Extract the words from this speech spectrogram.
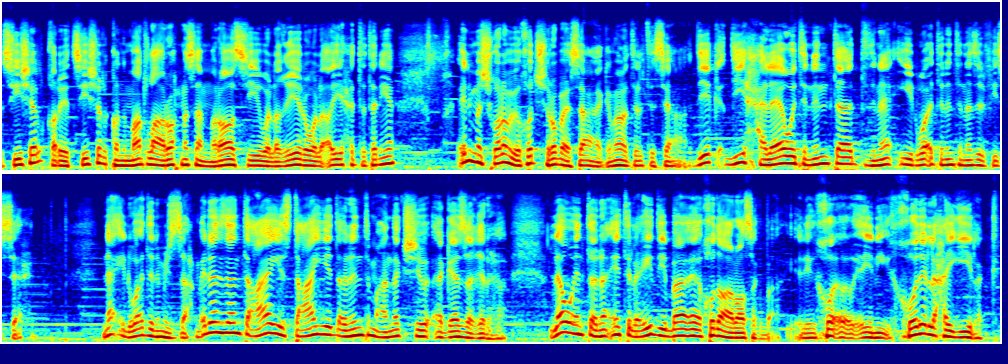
Seashell قرية Seashell كنت ما أطلع أروح مثلا مراسي ولا غيره ولا أي حتة تانية المشوار ما بياخدش ربع ساعة يا جماعة ولا تلت ساعة. دي دي حلاوة إن أنت تنقي الوقت اللي أنت نازل فيه الساحل. نقي الوقت اللي مش زحمة. إلا إذا أنت عايز تعيد إن أنت ما عندكش أجازة غيرها. لو أنت نقيت العيد يبقى خد على راسك بقى. يعني خد يعني خد اللي هيجي لك.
